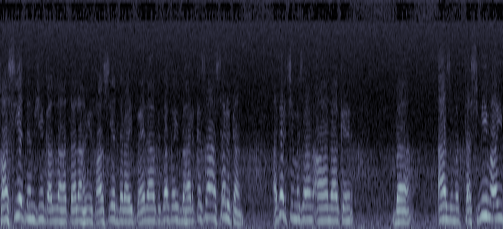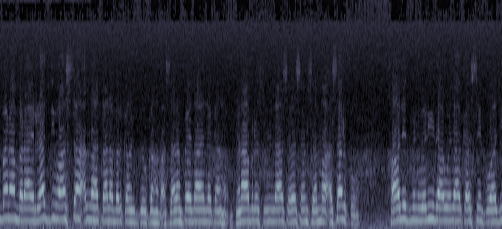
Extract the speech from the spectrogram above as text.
خاصیت ہمشہ کہ اللہ تعالی ہمیں خاصیت درائی پیدا کتا کہ بہر کسا اثر کن۔ اگرچہ مثلا آنا کہ با عزم تصمیم آئی برام برای رد واسطہ اللہ تعالی برکان تو کہ ہم اثرم پیدا لکا جناب رسول اللہ صلی اللہ علیہ وسلم سما اثر کو۔ خالد بن ولید اولا کہتے کو واجی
